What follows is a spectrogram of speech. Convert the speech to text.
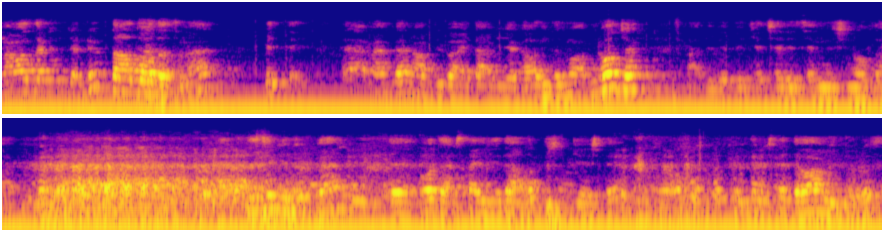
namaz takılınca lüp daldı odasına. Bitti. Hemen ben Abdülvahit abi yakaladım dedim abi ne olacak? Hadi dedi keçeli senin işin oldu abi. Ertesi ben e, o dersten 7 alıp geçti. O, gündür işte devam ediyoruz.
